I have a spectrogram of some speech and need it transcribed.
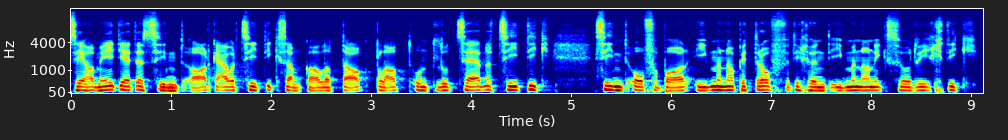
CH Medien, das sind Aargauer Zeitung, St. Galler Tagblatt und Luzerner Zeitung, sind offenbar immer noch betroffen. Die können immer noch nicht so richtig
